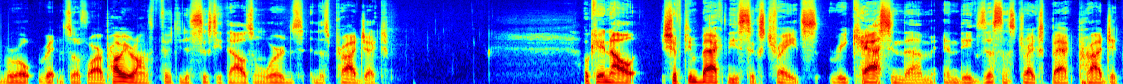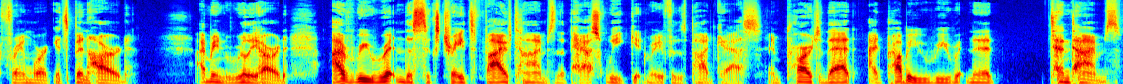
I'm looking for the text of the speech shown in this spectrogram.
wrote, written so far, probably around 50 to 60,000 words in this project. Okay, now shifting back these six traits, recasting them in the Existence Strikes Back project framework, it's been hard. I mean, really hard. I've rewritten the six traits five times in the past week getting ready for this podcast. And prior to that, I'd probably rewritten it 10 times.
